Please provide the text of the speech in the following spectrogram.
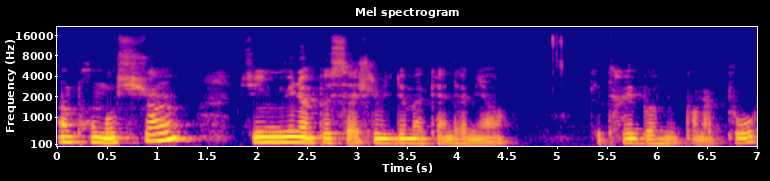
en promotion. C'est une huile un peu sèche, l'huile de macadamia, qui est très bonne pour la peau.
